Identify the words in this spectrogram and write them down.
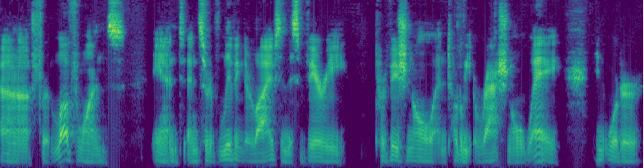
uh, for loved ones and and sort of living their lives in this very provisional and totally irrational way in order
